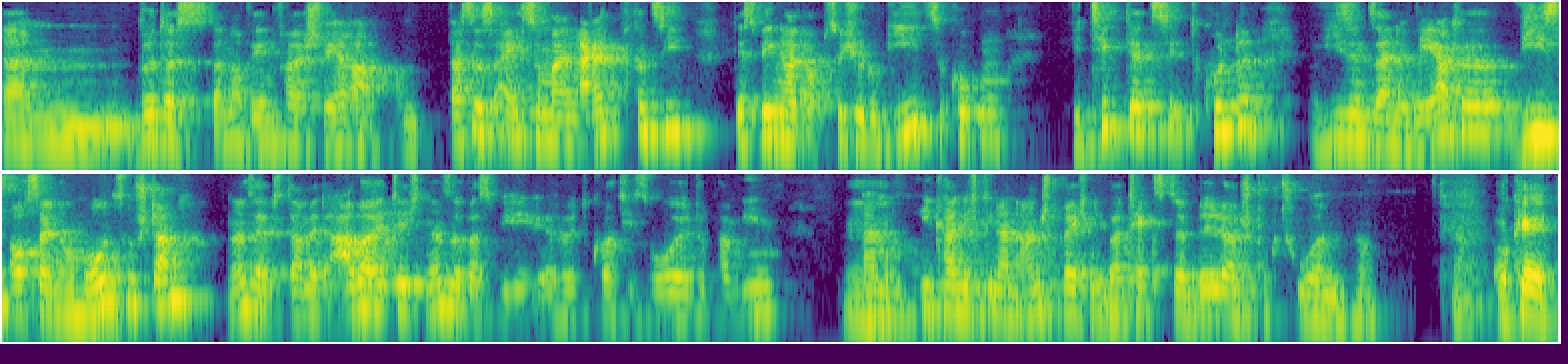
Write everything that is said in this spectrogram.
ähm, wird das dann auf jeden Fall schwerer. Und das ist eigentlich so mein Leitprinzip. Deswegen halt auch Psychologie, zu gucken, wie tickt der Kunde, wie sind seine Werte, wie ist auch sein Hormonzustand. Ne, selbst damit arbeite ich, ne, sowas wie erhöht Cortisol, Dopamin. Mhm. Ähm, wie kann ich die dann ansprechen über Texte, Bilder, Strukturen. Ne? Ja. Okay,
